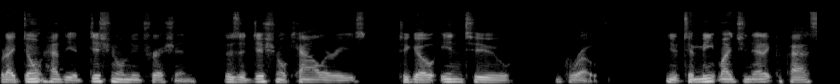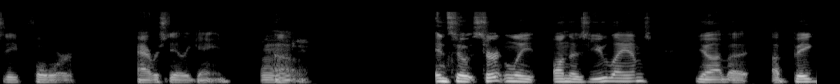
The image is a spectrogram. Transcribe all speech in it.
but I don't have the additional nutrition, those additional calories to go into growth, you know, to meet my genetic capacity for average daily gain. Mm-hmm. Um, and so certainly on those ewe lambs, you know, I'm a, a big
